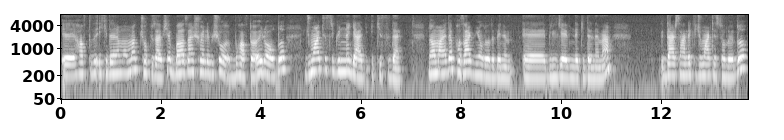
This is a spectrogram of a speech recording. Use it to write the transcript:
E, haftada iki deneme olmak çok güzel bir şey. Bazen şöyle bir şey oluyor. Bu hafta öyle oldu. Cumartesi gününe geldi ikisi de. Normalde pazar günü oluyordu benim e, bilgi evindeki denemem. Dershanedeki cumartesi oluyordu.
